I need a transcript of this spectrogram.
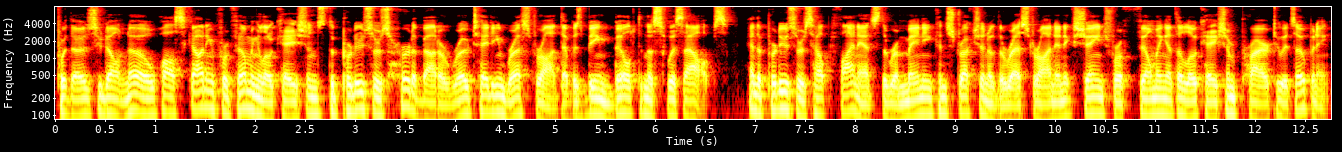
For those who don't know, while scouting for filming locations, the producers heard about a rotating restaurant that was being built in the Swiss Alps, and the producers helped finance the remaining construction of the restaurant in exchange for filming at the location prior to its opening.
